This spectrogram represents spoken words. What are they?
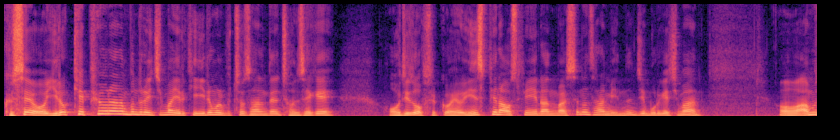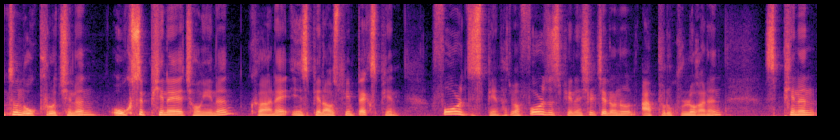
글쎄요 이렇게 표현하는 분들이 있지만 이렇게 이름을 붙여서 하는 데는 전 세계 어디도 없을 거예요. in spin out spin이라는 말 쓰는 사람이 있는지 모르겠지만 어, 아무튼 옥프로치는 옥스핀의 정의는 그 안에 in spin, out spin, 백스핀, forward spin. 하지만 forward spin은 실제로는 앞으로 굴러가는 스핀은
